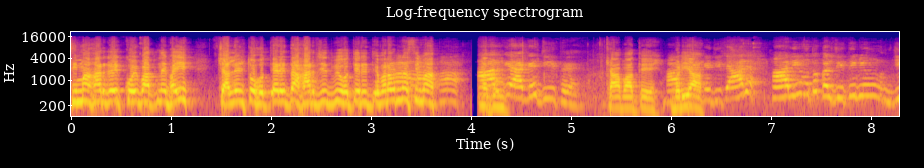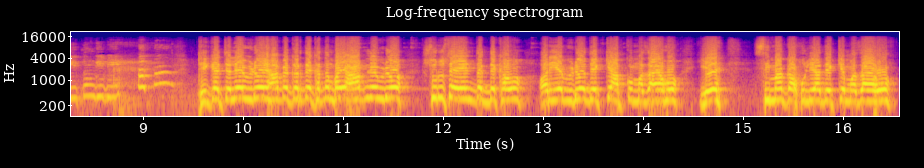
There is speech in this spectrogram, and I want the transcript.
सीमा हार गई कोई बात नहीं भाई चैलेंज तो होते रहता हार जीत भी होती रहती है बराबर ना सीमा? हाँ, हार के आगे जीत है। क्या बात है बढ़िया। है। हारी हूँ तो कल जीती भी जीतूँगी भी। ठीक है चलिए वीडियो यहाँ पे करते खत्म। भाई आपने वीडियो शुरू से एंड तक देखा हो और ये वीडियो देख के आपको मज़ा आया हो ये सीमा का हुलिया देख के मज़ा आया हो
